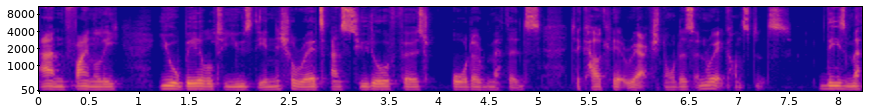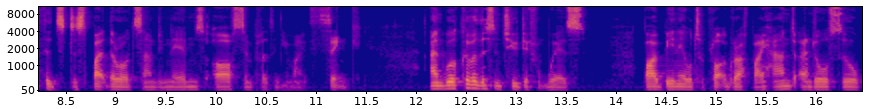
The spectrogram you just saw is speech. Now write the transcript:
and finally, you will be able to use the initial rates and pseudo first order methods to calculate reaction orders and rate constants. These methods, despite their odd sounding names, are simpler than you might think. And we'll cover this in two different ways, by being able to plot a graph by hand and also,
